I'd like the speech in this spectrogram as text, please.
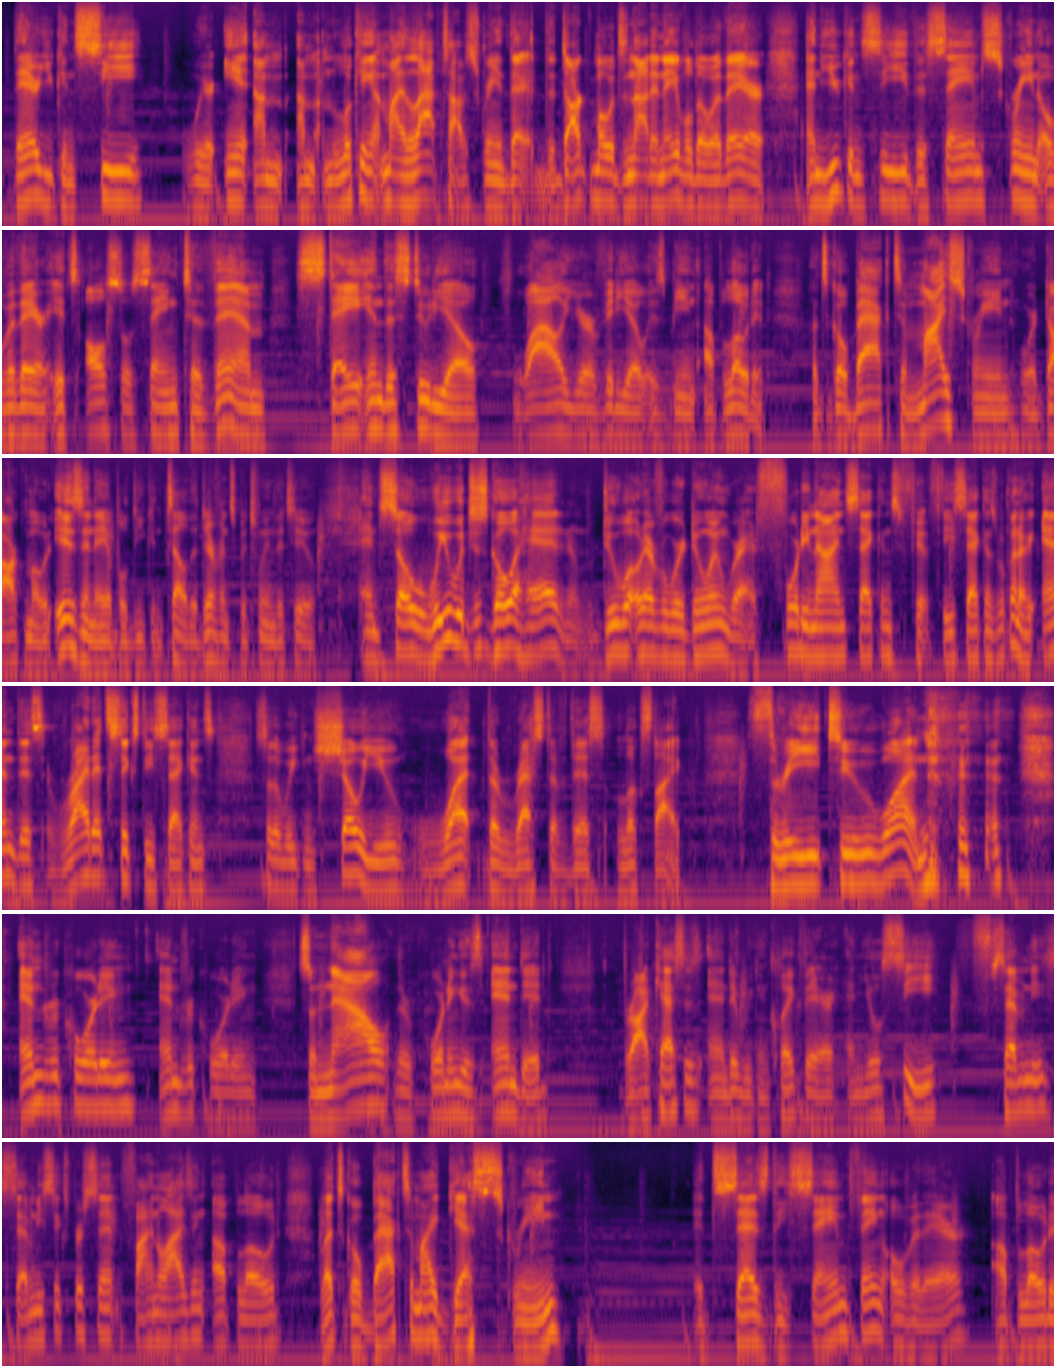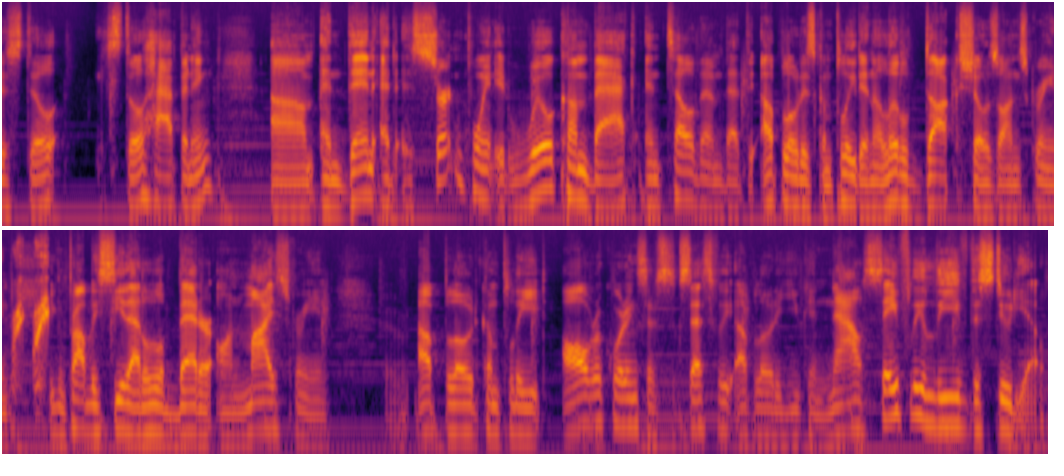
There you can see we're in I'm, I'm looking at my laptop screen. The, the dark mode's not enabled over there and you can see the same screen over there. It's also saying to them stay in the studio while your video is being uploaded. Let's go back to my screen where dark mode is enabled. You can tell the difference between the two. And so we would just go ahead and do whatever we're doing. We're at 49 seconds, 50 seconds. We're going to end this right at 60 seconds so that we can show you what the rest of this looks like. Three, two, one. end recording, end recording. So now the recording is ended broadcast is ended. We can click there and you'll see 70, 76% finalizing upload. Let's go back to my guest screen. It says the same thing over there. Upload is still still happening. Um, and then at a certain point, it will come back and tell them that the upload is complete and a little duck shows on screen. You can probably see that a little better on my screen. Upload complete. All recordings have successfully uploaded. You can now safely leave the studio.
